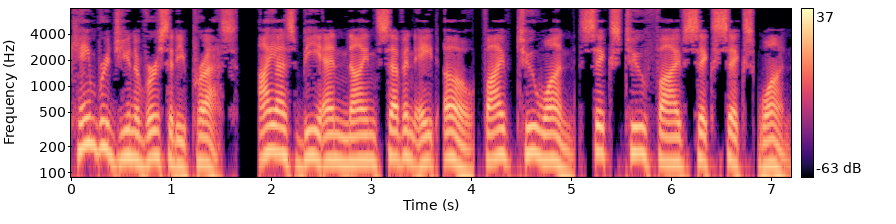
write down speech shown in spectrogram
Cambridge University Press. ISBN 978-0-521-62566-1.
